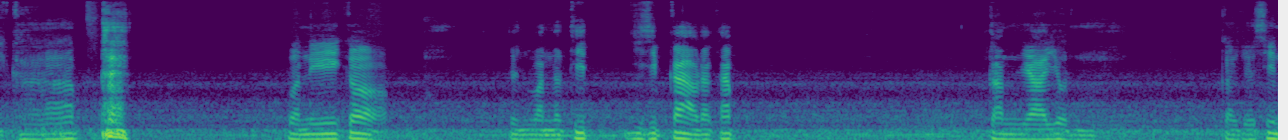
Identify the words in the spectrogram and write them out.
ดีครับ วันนี้ก็เป็นวันอาทิตย์ 29 นะครับ กันยายนใกล้จะสิ้น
